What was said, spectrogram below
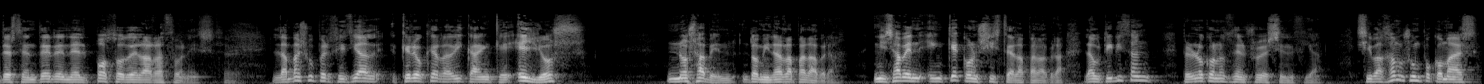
descender en el pozo de las razones. La más superficial creo que radica en que ellos no saben dominar la palabra, ni saben en qué consiste la palabra. La utilizan, pero no conocen su esencia. Si bajamos un poco más,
